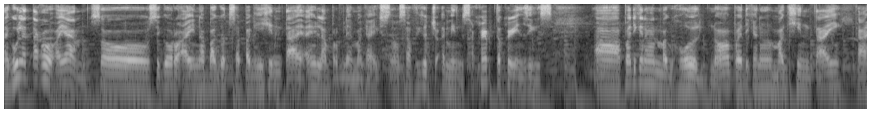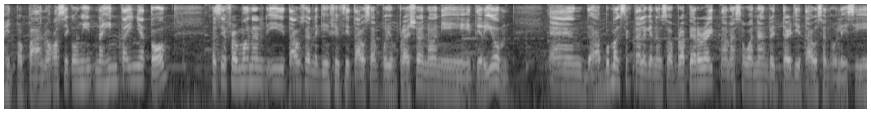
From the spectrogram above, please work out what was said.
Nagulat ako, ayan. So, siguro ay nabagot sa paghihintay. Ayun lang problema, guys. So, sa future, I mean, sa cryptocurrencies, uh, pwede ka naman mag-hold, no? Pwede ka naman maghintay kahit papano. Kasi kung nahintay niya to, kasi from 180,000 naging 50,000 po yung presyo no ni Ethereum. And uh, bumagsak talaga ng sobra pero right now nasa 130,000 uli si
